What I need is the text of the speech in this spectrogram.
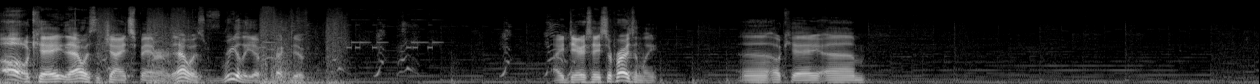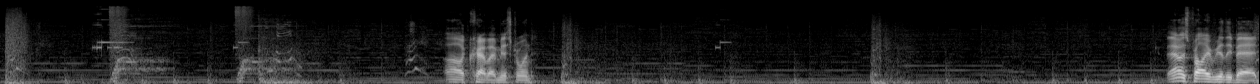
Oh, okay, that was the giant spanner. That was really effective. I dare say surprisingly. Uh, okay, um... Oh crap, I missed one. That was probably really bad.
